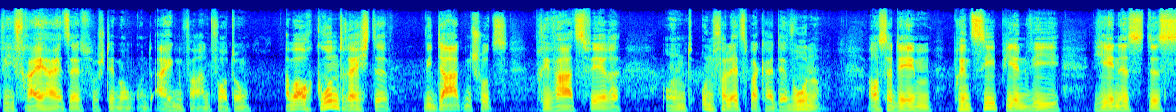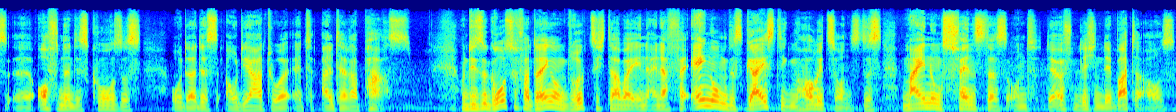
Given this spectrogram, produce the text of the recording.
wie Freiheit, Selbstbestimmung und Eigenverantwortung, aber auch Grundrechte wie Datenschutz, Privatsphäre und Unverletzbarkeit der Wohnung. Außerdem Prinzipien wie jenes des äh, offenen Diskurses oder des Audiatur et altera pars. Und diese große Verdrängung drückt sich dabei in einer Verengung des geistigen Horizonts, des Meinungsfensters und der öffentlichen Debatte aus,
